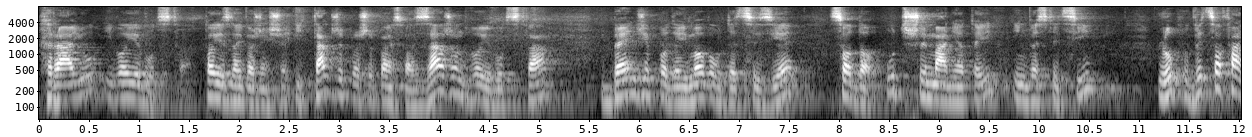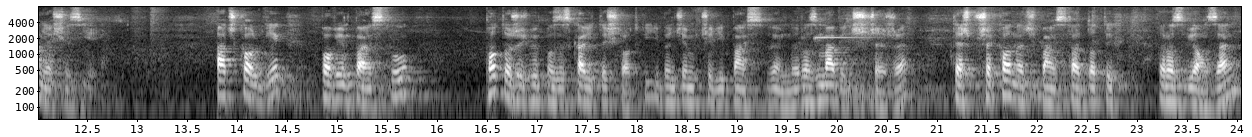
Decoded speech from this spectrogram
kraju i województwa. To jest najważniejsze. I także, proszę Państwa, zarząd województwa będzie podejmował decyzję co do utrzymania tej inwestycji lub wycofania się z jej. Aczkolwiek powiem Państwu, po to, żeśmy pozyskali te środki i będziemy chcieli Państwem rozmawiać szczerze, też przekonać Państwa do tych rozwiązań,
